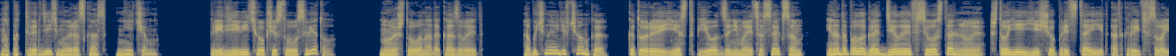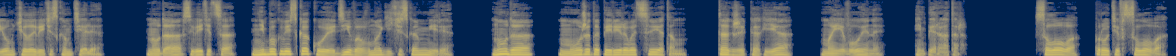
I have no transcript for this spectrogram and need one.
но подтвердить мой рассказ нечем. Предъявить обществу свету? Ну и что она доказывает? Обычная девчонка, которая ест, пьет, занимается сексом и, надо полагать, делает все остальное, что ей еще предстоит открыть в своем человеческом теле. Ну да, светится, не бог весь какое диво в магическом мире. Ну да, может оперировать светом, так же, как я, мои воины, император. Слово против слова.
